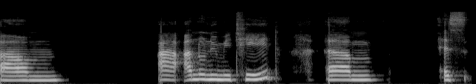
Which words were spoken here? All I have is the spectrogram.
Ähm, ah, Anonymität. Ähm, es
